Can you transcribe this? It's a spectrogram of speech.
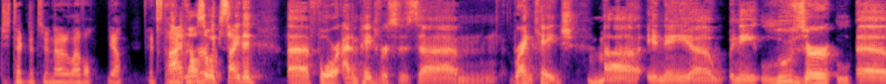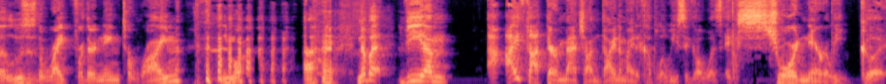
she took it to another level. Yeah. It's time. I'm also her. excited uh, for Adam Page versus um, Brian Cage Mhm. uh, in a uh, in a loser uh, loses the right for their name to rhyme anymore. uh, no, but the um, I, I thought their match on Dynamite a couple of weeks ago was extraordinarily good.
